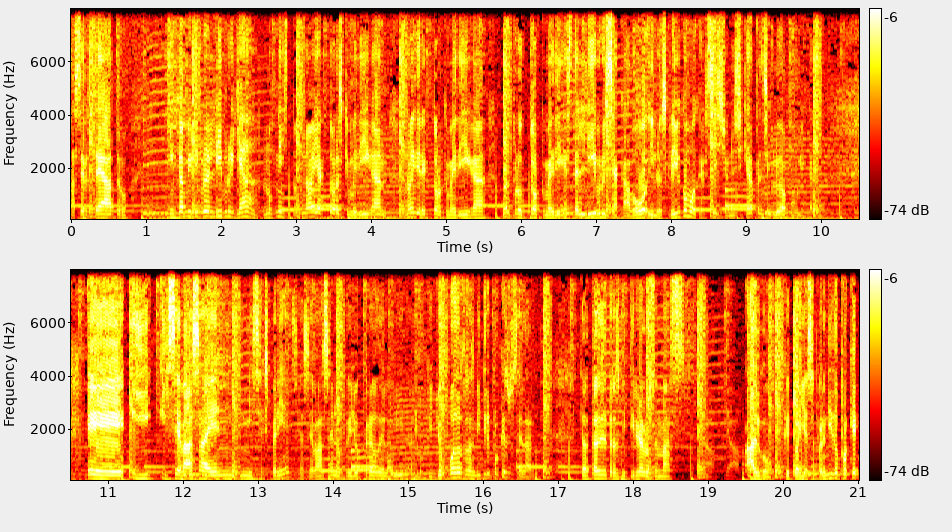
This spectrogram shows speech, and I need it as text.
hacer teatro. Y en cambio el libro es el libro y ya. No, no hay actores que me digan, no hay director que me diga, no hay productor que me diga. Está el libro y se acabó y lo escribí como ejercicio. Ni siquiera pensé que lo iba a publicar. Eh, y, y, se basa en mis experiencias, se basa en lo que yo creo de la vida, lo que yo puedo transmitir, porque eso es el arte. Tratar de transmitir a los demás algo que tú hayas aprendido, porque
